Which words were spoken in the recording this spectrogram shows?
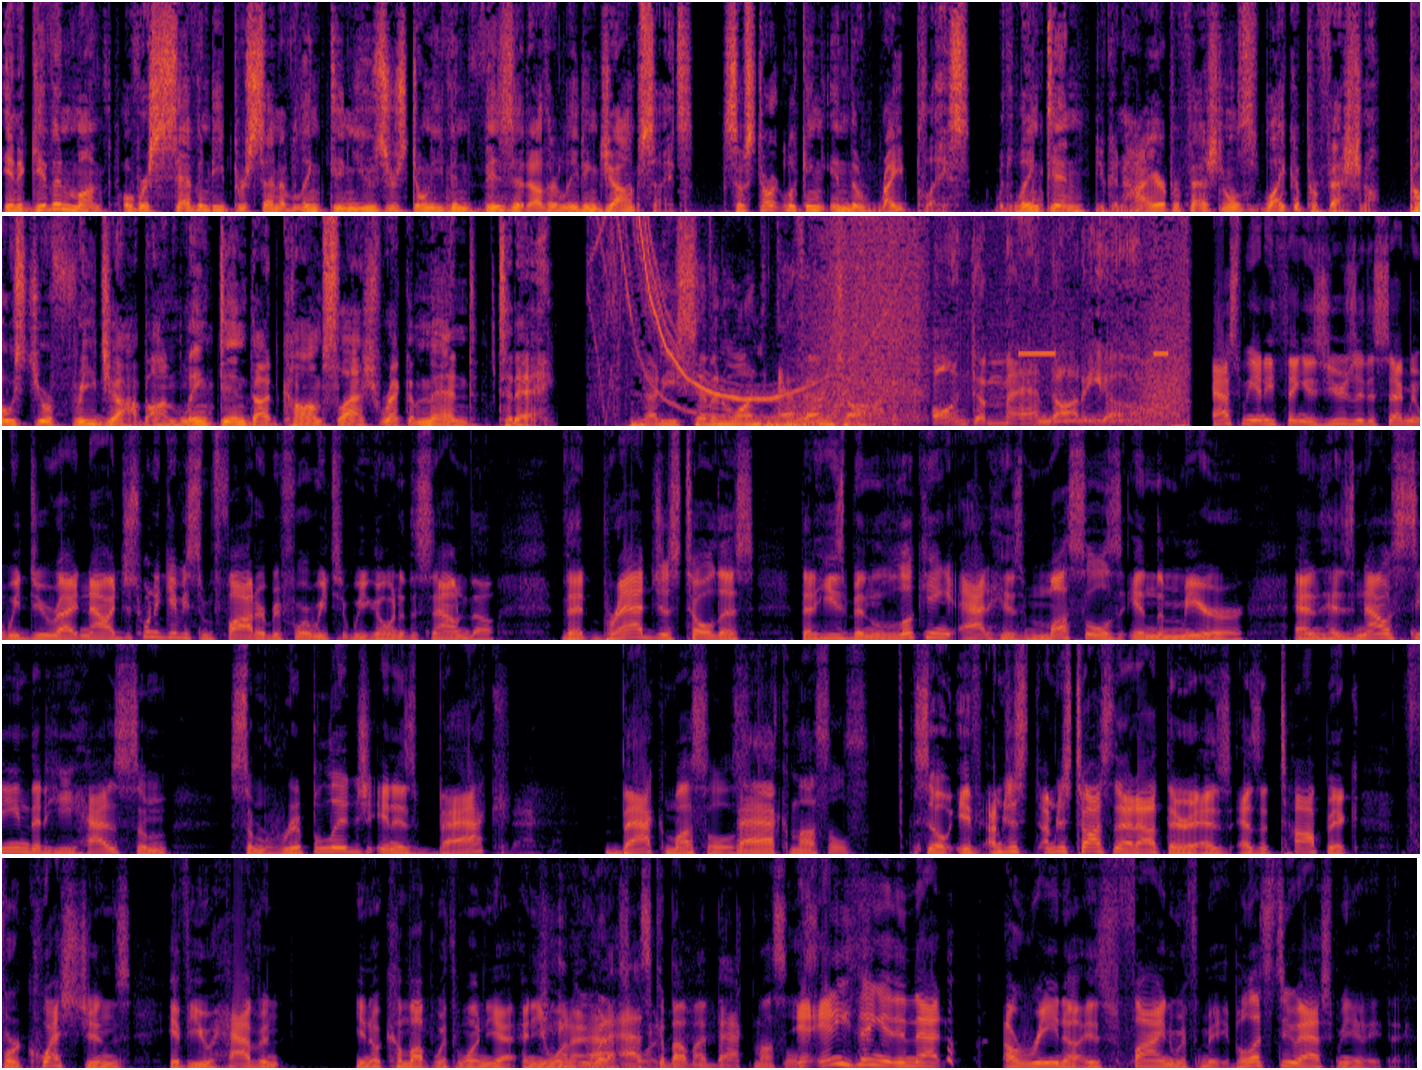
In a given month, over 70% of LinkedIn users don't even visit other leading job sites. So start looking in the right place. With LinkedIn, you can hire professionals like a professional. Post your free job on linkedin.com slash recommend today. 97.1 FM Talk. On demand audio. Ask Me Anything is usually the segment we do right now. I just want to give you some fodder before we, t- we go into the sound, though. That Brad just told us that he's been looking at his muscles in the mirror and has now seen that he has some – some ripplage in his back, back muscles. Back muscles. So if I'm just I'm just tossing that out there as as a topic for questions if you haven't you know come up with one yet and you want to ask, ask about my back muscles. Anything in that arena is fine with me. But let's do ask me anything.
